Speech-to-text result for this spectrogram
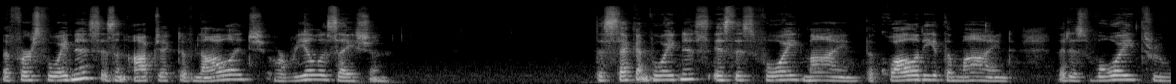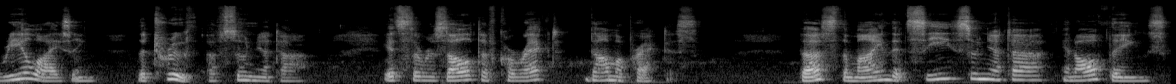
The first voidness is an object of knowledge or realization. The second voidness is this void mind, the quality of the mind that is void through realizing the truth of sunyata. It's the result of correct Dhamma practice. Thus, the mind that sees sunyata in all things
